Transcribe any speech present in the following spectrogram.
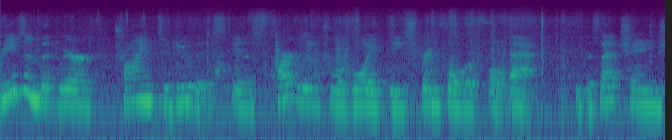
reason that we're trying to do this is partly to avoid the spring forward, fall back, because that change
